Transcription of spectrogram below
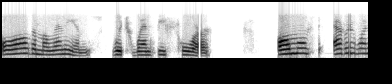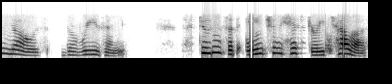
all the millenniums which went before. Almost everyone knows the reason. Students of ancient history tell us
